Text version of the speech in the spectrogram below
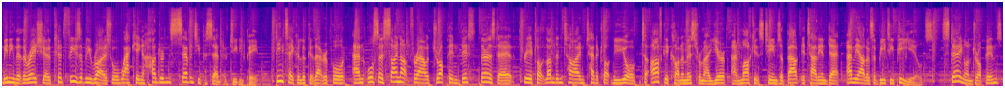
meaning that the ratio could feasibly rise to a whacking 170% of GDP. Do take a look at that report and also sign up for our drop in this Thursday at 3 o'clock London time, 10 o'clock New York, to ask economists from our Europe and markets teams about Italian debt and the outlook for BTP yields. Staying on drop ins,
